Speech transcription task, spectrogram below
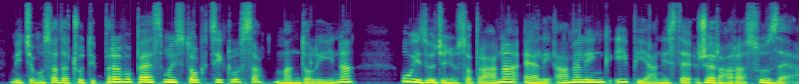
Mi ćemo sada čuti prvu pesmu iz tog ciklusa, Mandolina, u izvođenju soprana Eli Ameling i pijaniste Gerara Suzea.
